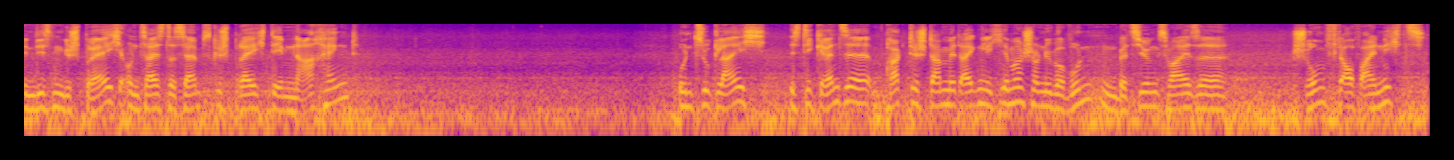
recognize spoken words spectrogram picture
in diesem Gespräch und sei es das Selbstgespräch dem nachhängt. Und zugleich ist die Grenze praktisch damit eigentlich immer schon überwunden, beziehungsweise schrumpft auf ein Nichts.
